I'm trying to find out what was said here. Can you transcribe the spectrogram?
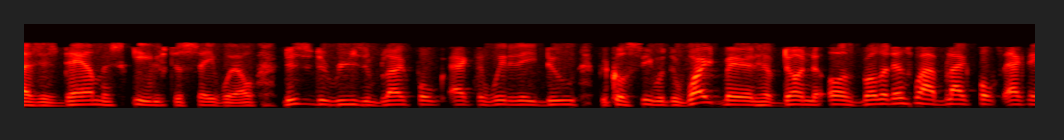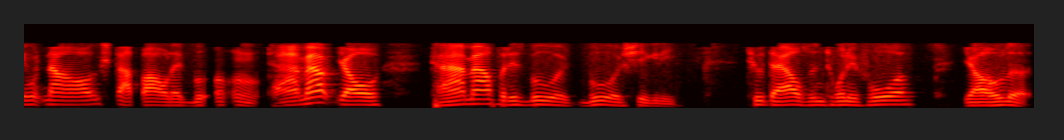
as this damn excuse to say, well, this is the reason black folk act the way that they do because see what the white man have done to us, brother. That's why black folks acting. No, stop all that. Bu- uh-uh. Time out, y'all. Time out for this bull bullshiggity. 2024, y'all look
